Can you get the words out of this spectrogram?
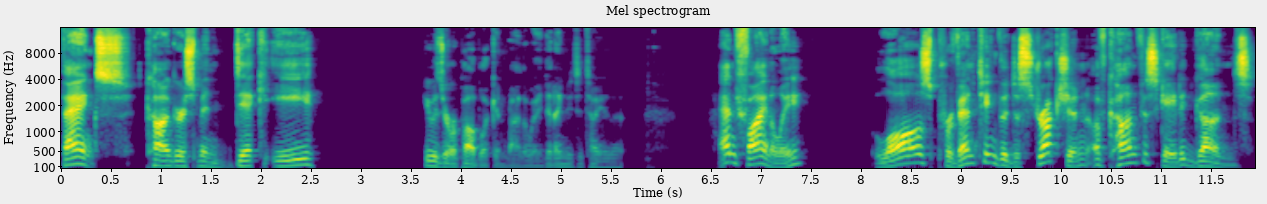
Thanks, Congressman Dick E. He was a Republican, by the way. Did I need to tell you that? And finally, laws preventing the destruction of confiscated guns.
